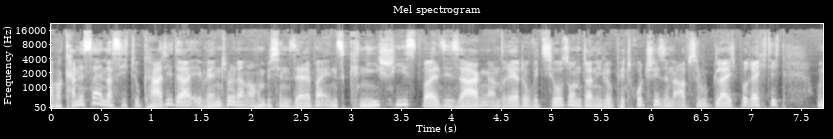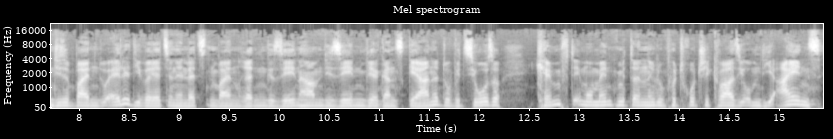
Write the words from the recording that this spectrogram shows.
Aber kann es sein, dass sich Ducati da eventuell dann auch ein bisschen selber ins Knie schießt, weil sie sagen, Andrea Dovizioso und Danilo Petrucci sind absolut gleichberechtigt und diese beiden Duelle, die wir jetzt in den letzten beiden Rennen gesehen haben, die sehen wir ganz gerne. Dovizioso kämpft im Moment mit Danilo Petrucci quasi um die Eins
